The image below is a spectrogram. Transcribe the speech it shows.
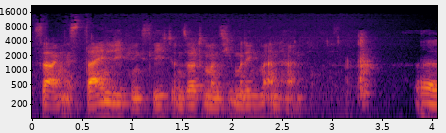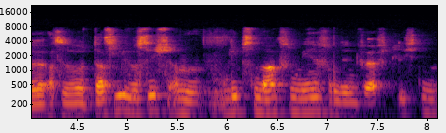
sagen, ist dein Lieblingslied und sollte man sich unbedingt mal anhören? Äh, also das Lied, was ich am liebsten mag von mir, von den veröffentlichten,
